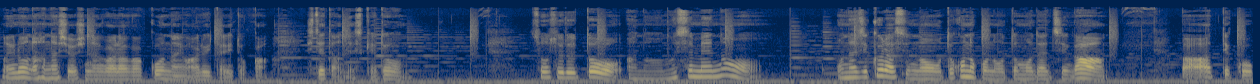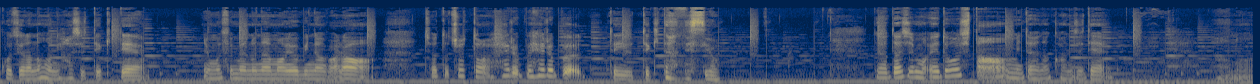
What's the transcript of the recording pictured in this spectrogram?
まあ、いろんな話をしながら学校内を歩いたりとかしてたんですけどそうするとあの娘の同じクラスの男の子のお友達がバーってこうこちらの方に走ってきてで娘の名前を呼びながら「ちょっとちょっとヘルプヘルプ」って言ってきたんですよ。で私も「えどうした？ん?」みたいな感じで、あの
